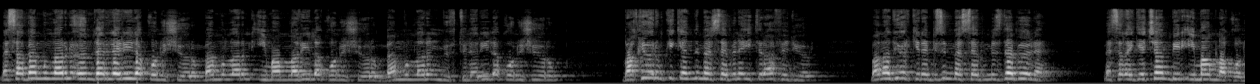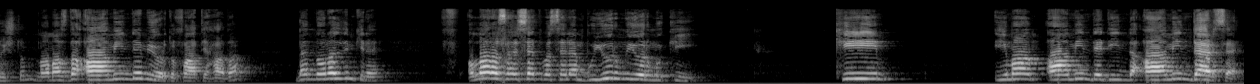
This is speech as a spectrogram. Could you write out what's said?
Mesela ben bunların önderleriyle konuşuyorum. Ben bunların imamlarıyla konuşuyorum. Ben bunların müftüleriyle konuşuyorum. Bakıyorum ki kendi mezhebine itiraf ediyor. Bana diyor ki ne bizim mezhebimizde böyle. Mesela geçen bir imamla konuştum. Namazda amin demiyordu Fatiha'da. Ben de ona dedim ki ne? Allah Resulü Aleyhisselatü Vesselam buyurmuyor mu ki kim imam amin dediğinde amin derse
